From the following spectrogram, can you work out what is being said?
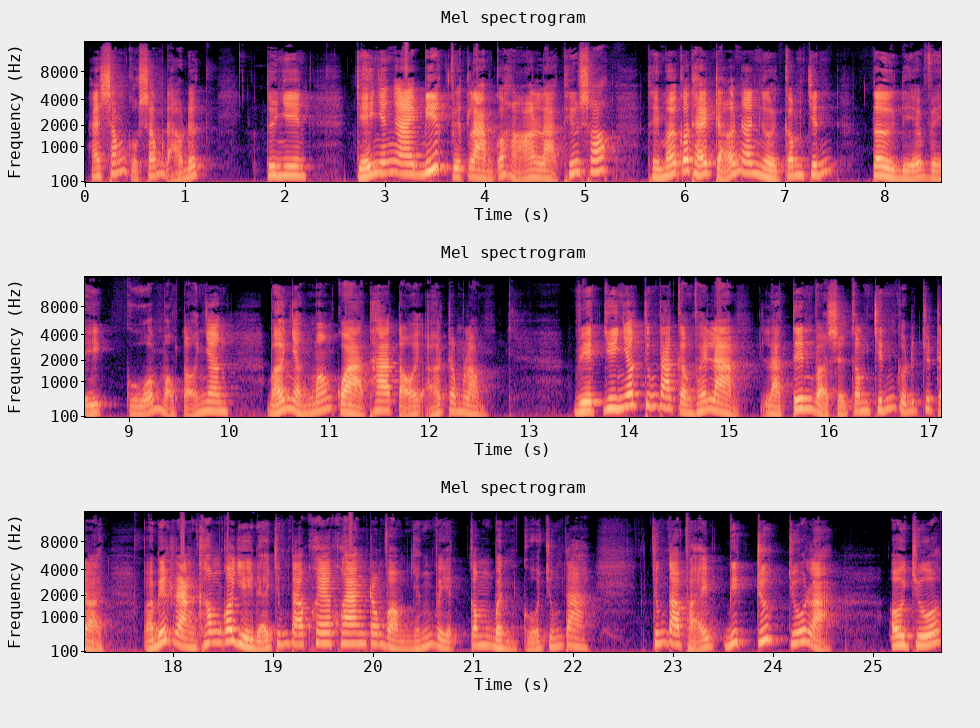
hay sống cuộc sống đạo đức. Tuy nhiên, chỉ những ai biết việc làm của họ là thiếu sót thì mới có thể trở nên người công chính từ địa vị của một tội nhân bởi nhận món quà tha tội ở trong lòng. Việc duy nhất chúng ta cần phải làm là tin vào sự công chính của Đức Chúa Trời và biết rằng không có gì để chúng ta khoe khoang trong vòng những việc công bình của chúng ta. Chúng ta phải biết trước Chúa là Ôi Chúa,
